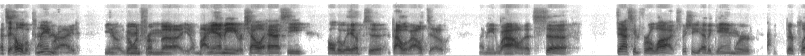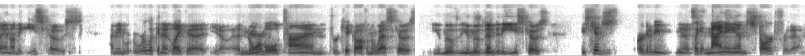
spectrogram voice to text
That's a hell of a plane ride. You know, going from uh, you know Miami or Tallahassee all the way up to Palo Alto. I mean, wow, that's uh, it's asking for a lot. Especially you have a game where they're playing on the East Coast I mean, we're, looking at like a you know a normal time for kickoff on the West Coast. You move you move them to the East Coast. These kids are going to be you know it's like a 9 a.m. start for them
